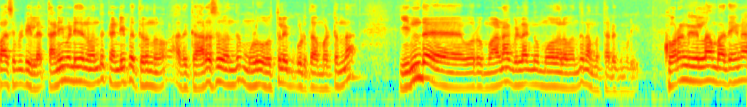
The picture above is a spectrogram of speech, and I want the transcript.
பாசிபிலிட்டி இல்லை. தனி மனிதன் வந்து கண்டிப்பாக திருந்தணும். அதுக்கு அரசு வந்து முழு ஒத்துழைப்பு கொடுத்தா மட்டும்தான் இந்த ஒரு மன விலங்கு மோதலை வந்து நம்ம தடுக்க முடியும். குரங்குகள்லாம் பார்த்தீங்கன்னா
